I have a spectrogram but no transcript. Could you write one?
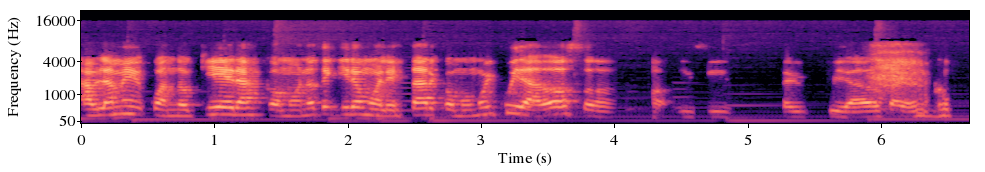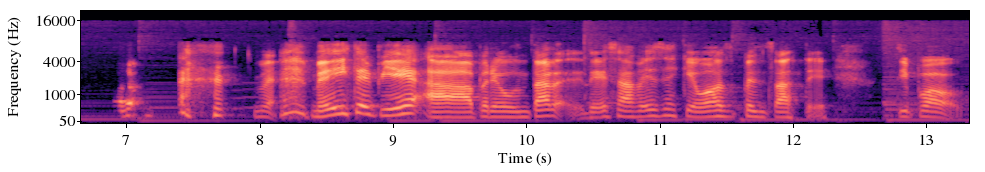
háblame cuando quieras, como no te quiero molestar, como muy cuidadoso. Y sí, soy cuidadosa con Me, me diste pie a preguntar de esas veces que vos pensaste, tipo,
